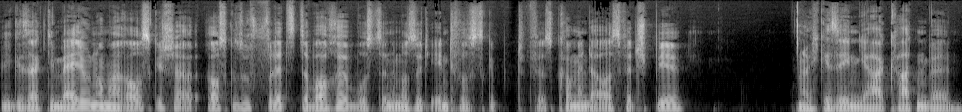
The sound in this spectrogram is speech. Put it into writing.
wie gesagt, die Meldung nochmal rausgesucht für letzte Woche, wo es dann immer so die Infos gibt fürs kommende Auswärtsspiel. Habe ich gesehen, ja, Karten werden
